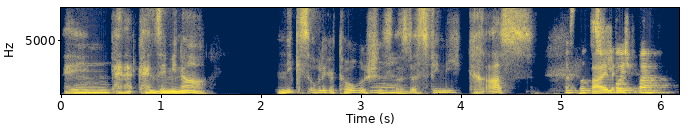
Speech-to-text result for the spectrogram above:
hey, mhm. kein, kein Seminar, nichts Obligatorisches. Ja. Also das finde ich krass. Das wird weil, furchtbar.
